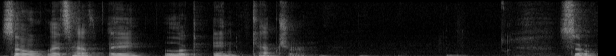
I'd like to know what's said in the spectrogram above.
So let's have a look in capture. So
